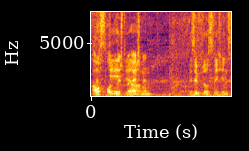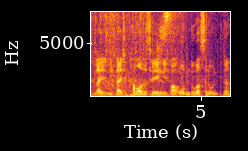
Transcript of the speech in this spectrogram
auch Das ordentlich geht, ja. Wir sind bloß nicht ins gleich, in die gleiche Kammer, deswegen ich war oben, du warst dann unten, ne?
